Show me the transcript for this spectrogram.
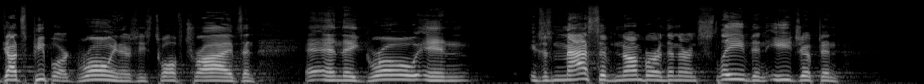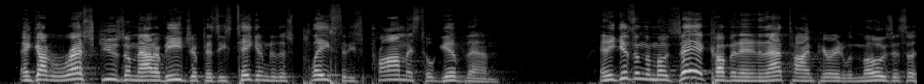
God's people are growing. There's these 12 tribes, and and they grow in, in just massive number, and then they're enslaved in Egypt. And, and God rescues them out of Egypt as He's taken them to this place that He's promised He'll give them. And he gives them the Mosaic covenant in that time period with Moses uh,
